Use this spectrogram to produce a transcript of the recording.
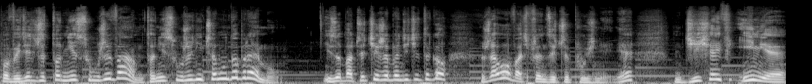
powiedzieć, że to nie służy wam, to nie służy niczemu dobremu. I zobaczycie, że będziecie tego żałować prędzej czy później, nie? Dzisiaj w imię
